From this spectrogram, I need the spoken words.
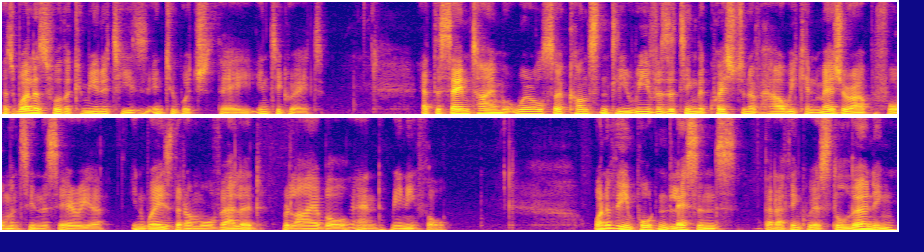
as well as for the communities into which they integrate. At the same time, we're also constantly revisiting the question of how we can measure our performance in this area in ways that are more valid, reliable, and meaningful. One of the important lessons that I think we're still learning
